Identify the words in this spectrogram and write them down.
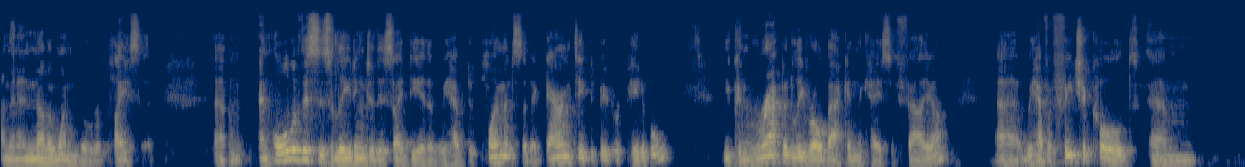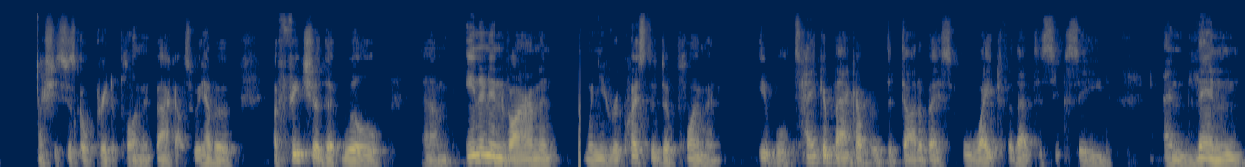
and then another one will replace it. Um, and all of this is leading to this idea that we have deployments that are guaranteed to be repeatable. You can rapidly roll back in the case of failure. Uh, we have a feature called, um, actually it's just called pre-deployment backups. We have a, a feature that will, um, in an environment, when you request a deployment, it will take a backup of the database, wait for that to succeed, and then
